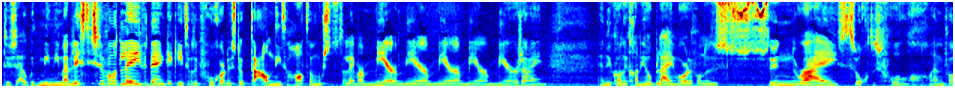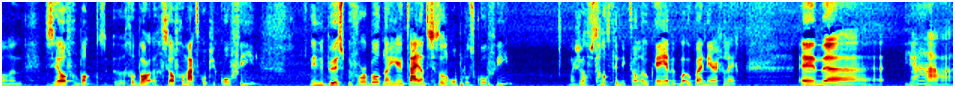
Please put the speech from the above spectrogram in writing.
dus ook het minimalistische van het leven, denk ik. Iets wat ik vroeger dus totaal niet had. Dan moest het alleen maar meer, meer, meer, meer, meer zijn. En nu kan ik gewoon heel blij worden van een sunrise, ochtends vroeg. En van een zelfgemaakt kopje koffie. In de bus bijvoorbeeld. Nou, hier in Thailand is dat dan een oploskoffie. Maar zelfs dat vind ik dan oké. Heb ik me ook bij neergelegd. En uh, ja,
